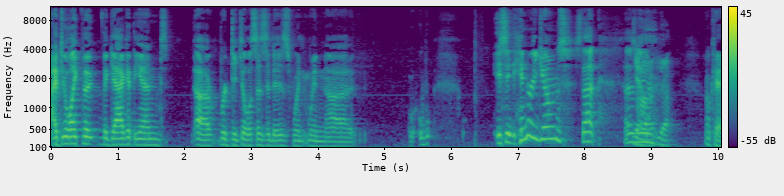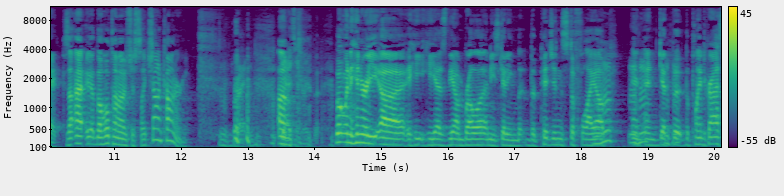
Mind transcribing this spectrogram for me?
I do like the the gag at the end, uh, ridiculous as it is when when uh, w- is it Henry Jones? Is that, that his Yeah. name? yeah. Okay, because I, the whole time I was just like Sean Connery. Right. Um, yeah. But when Henry uh, he he has the umbrella and he's getting the, the pigeons to fly up and, and get the, the plane to crash.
